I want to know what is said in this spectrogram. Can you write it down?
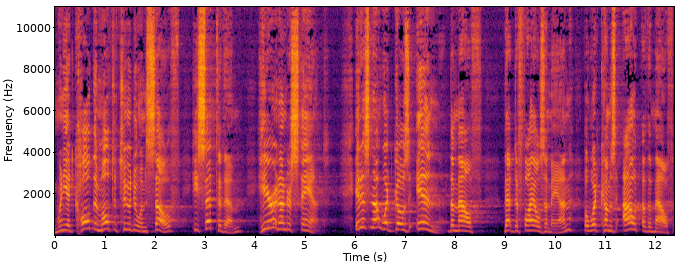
And when he had called the multitude to himself, he said to them, Hear and understand. It is not what goes in the mouth that defiles a man, but what comes out of the mouth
